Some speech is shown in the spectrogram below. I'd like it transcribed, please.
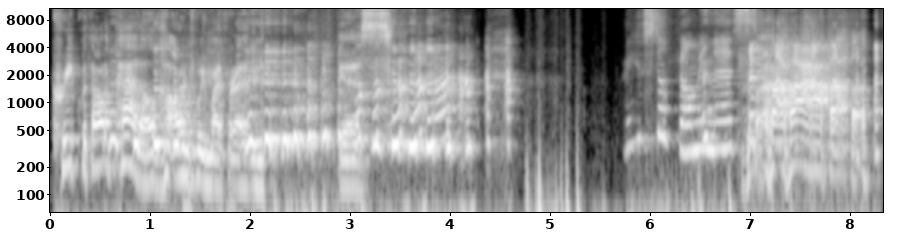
creek without a paddle, aren't we, my friend? Yes. Are you still filming this?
